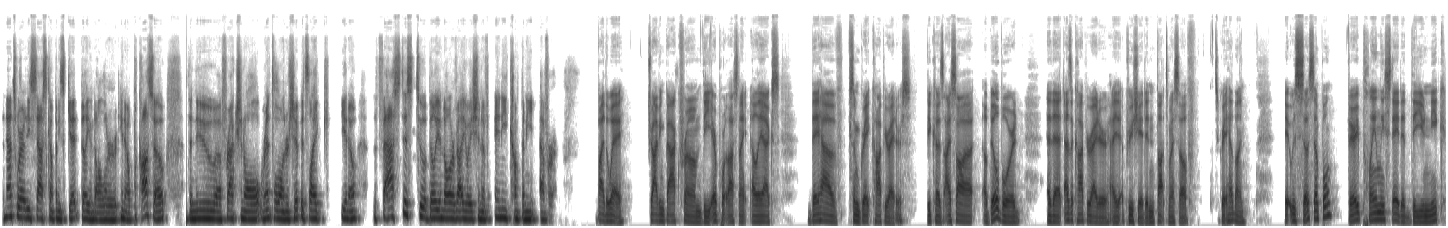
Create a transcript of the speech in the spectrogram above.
and that's where these SaaS companies get billion dollar, you know, Pacaso, the new uh, fractional rental ownership. It's like, you know, the fastest to a billion dollar valuation of any company ever. By the way, driving back from the airport last night, LAX, they have some great copywriters because I saw a billboard that as a copywriter, I appreciated and thought to myself, it's a great headline. It was so simple very plainly stated the unique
